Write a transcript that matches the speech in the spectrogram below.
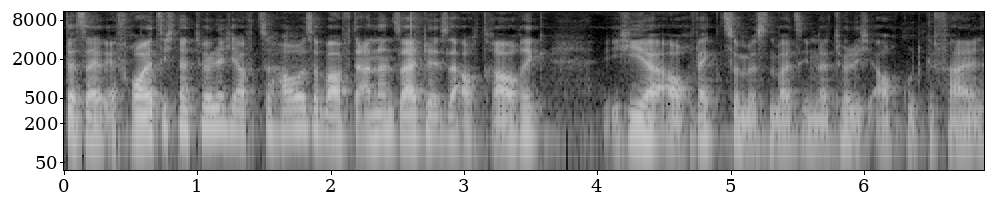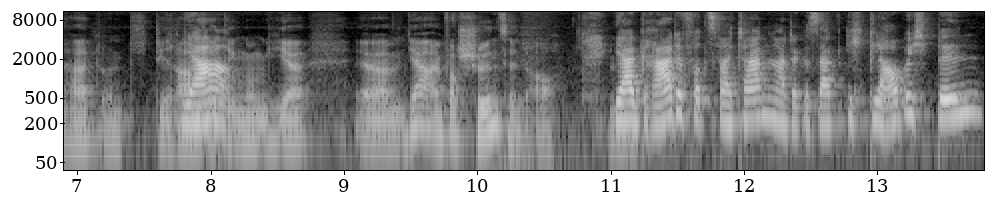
dass er, er freut sich natürlich auf zu Hause, aber auf der anderen Seite ist er auch traurig, hier auch weg zu müssen, weil es ihm natürlich auch gut gefallen hat und die Rahmenbedingungen ja. hier ähm, ja einfach schön sind auch. Ja, gerade vor zwei Tagen hat er gesagt, ich glaube, ich bin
